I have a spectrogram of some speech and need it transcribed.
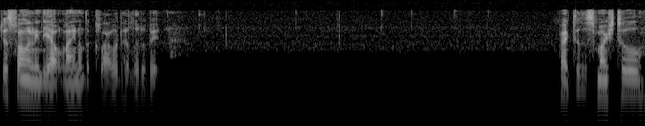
Just following the outline of the cloud a little bit. Back to the smudge tool.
